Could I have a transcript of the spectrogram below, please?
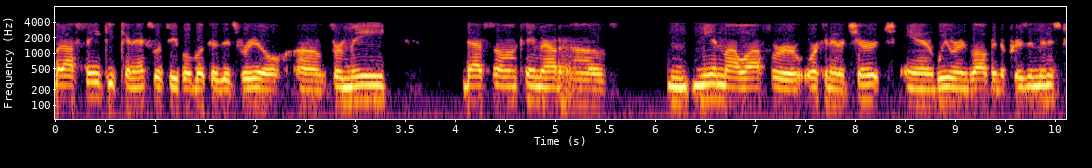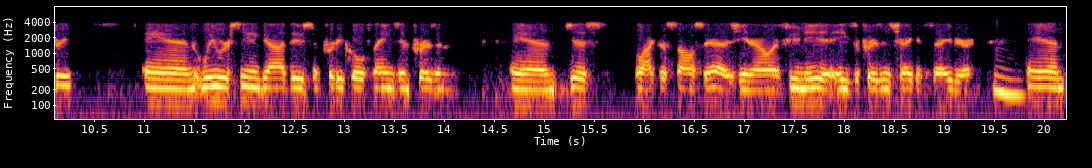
but I think it connects with people because it's real. Um, for me, that song came out of me and my wife were working at a church, and we were involved in the prison ministry, and we were seeing God do some pretty cool things in prison, and just like the song says, you know, if you need it, He's a prison shaking Savior, mm. and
